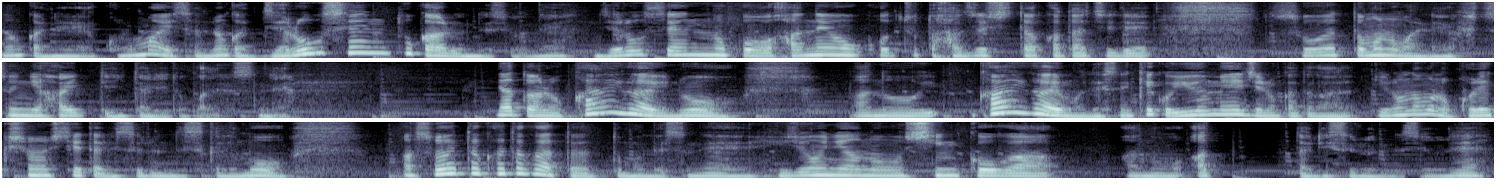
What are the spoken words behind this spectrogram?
なんかね、この前さ、なんかゼロ線とかあるんですよね。ゼロ線のこう羽をこうちょっと外した形で、そうやったものがね、普通に入っていたりとかですね。であとあの、海外の、あの、海外もですね、結構有名人の方がいろんなものをコレクションしてたりするんですけども、まあ、そういった方々ともですね、非常にあの、信仰があのあったりするんですよね。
